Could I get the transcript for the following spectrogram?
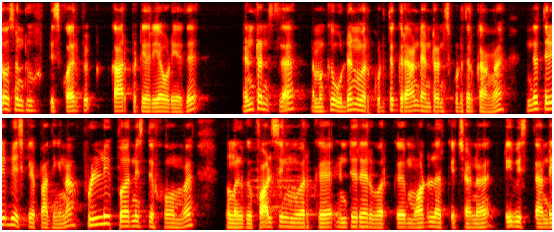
thousand two fifty square feet carpet area உடையது. என்ட்ரன்ஸில் நமக்கு உடன் ஒர்க் கொடுத்து கிராண்ட் என்ட்ரன்ஸ் கொடுத்துருக்காங்க. இந்த த்ரீ பிஹெச்கே பார்த்தீங்கன்னா ஃபுல்லி ஃபர்னிஷ்டு ஹோமு உங்களுக்கு false ceiling work interior work modular kitchen TVs தாண்டி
